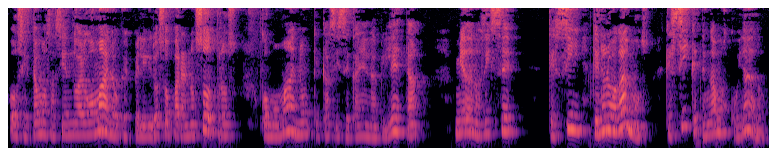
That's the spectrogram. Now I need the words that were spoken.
O si estamos haciendo algo malo que es peligroso para nosotros, como Manu, que casi se cae en la pileta, miedo nos dice que sí, que no lo hagamos, que sí, que tengamos cuidado.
